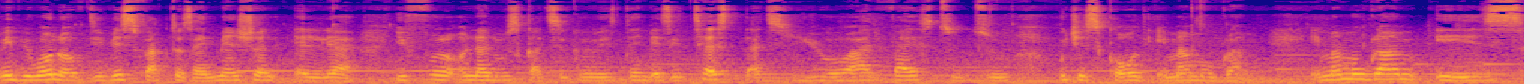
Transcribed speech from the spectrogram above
maybe one of the risk factors i mentioned earlier you fall under those categories then there's a test that you are advised to do which is called a mammogram. A mammogram is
